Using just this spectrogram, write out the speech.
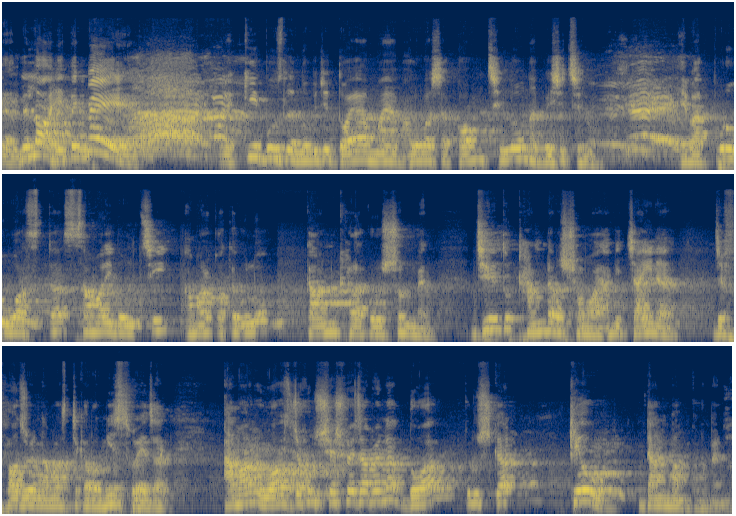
দেন লিল্লাহি তাকবীর। কি বুঝলেন নবীজির দয়া মায়া ভালোবাসা কম ছিল না বেশি ছিল। এবার পুরো ওয়াজটা সামারি বলছি, আমার কথাগুলো কান খাড়া করে শুনবেন। যেহেতু ঠান্ডার সময়, আমি চাই না যে ফজরের নামাজটা কারও মিস হয়ে যাক। আমার ওয়াজ যখন শেষ হয়ে যাবে না, দোয়া, পুরস্কার, কেউ ডান বাম করবেন না।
